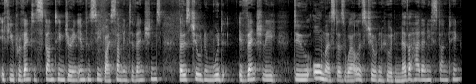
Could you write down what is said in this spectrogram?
if you prevented stunting during infancy by some interventions, those children would eventually do almost as well as children who had never had any stunting.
